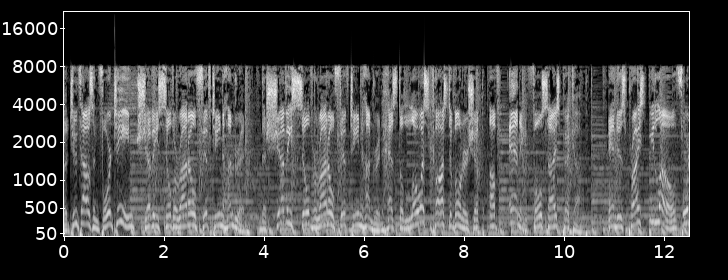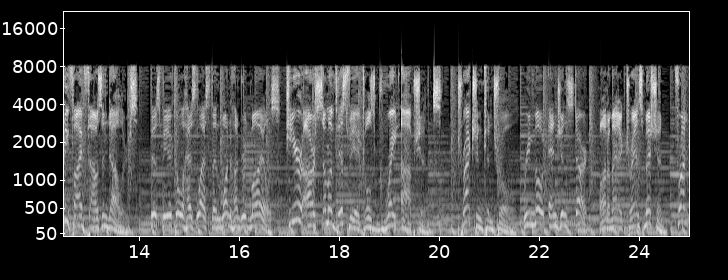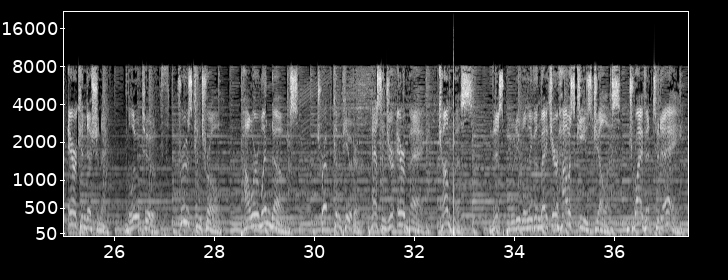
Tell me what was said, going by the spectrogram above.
The 2014 Chevy Silverado 1500. The Chevy Silverado 1500 has the lowest cost of ownership of any full-size pickup and is priced below $45,000. This vehicle has less than 100 miles. Here are some of this vehicle's great options traction control, remote engine start, automatic transmission, front air conditioning, Bluetooth, cruise control, power windows, trip computer, passenger airbag, compass. This beauty will even make your house keys jealous. Drive it today.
